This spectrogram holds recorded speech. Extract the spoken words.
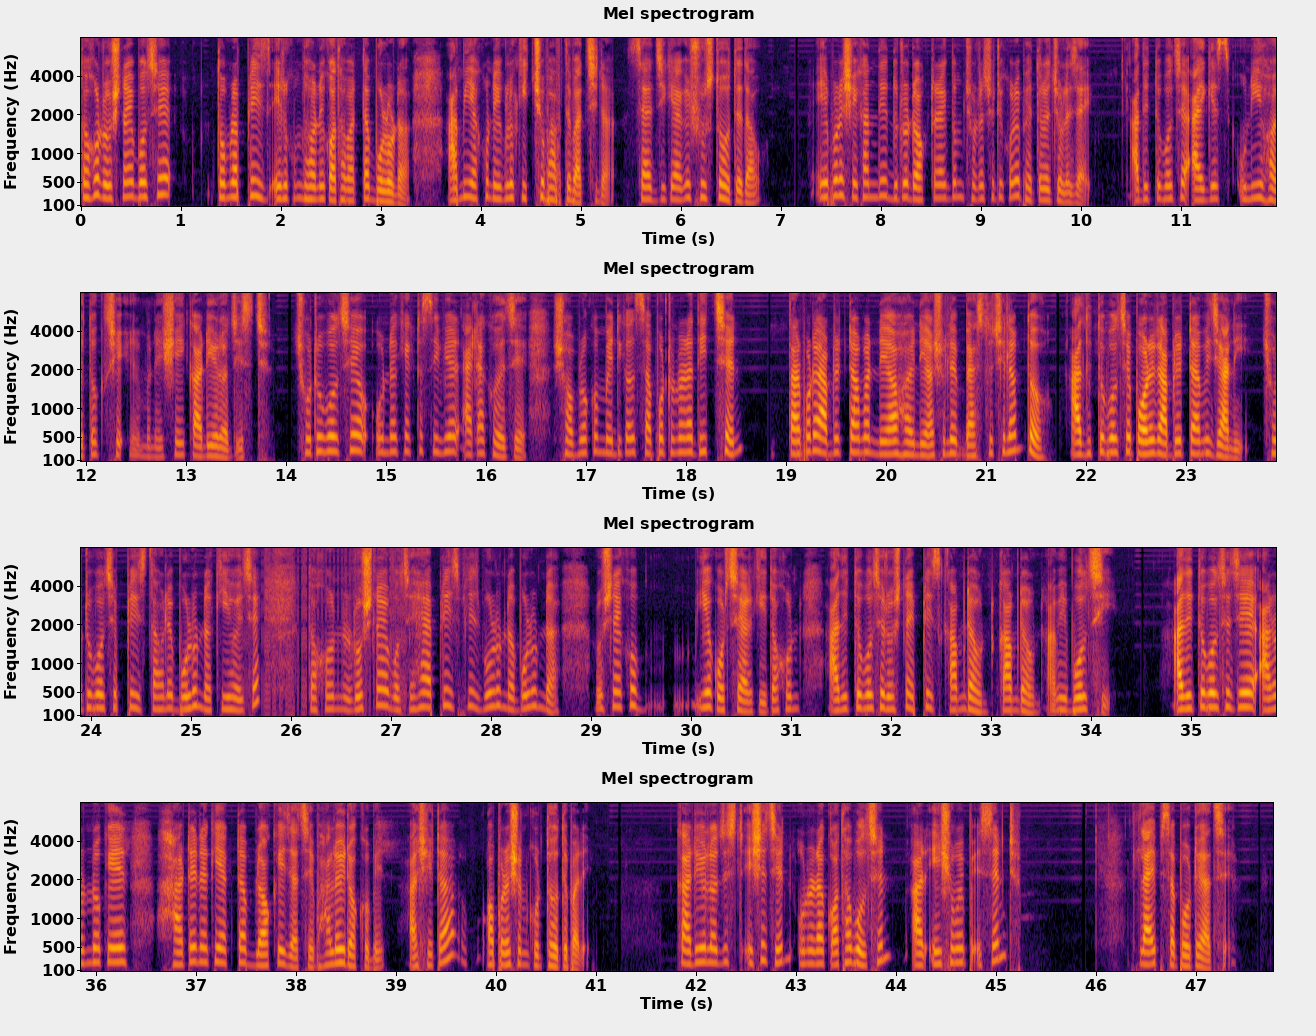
তখন রোশনাই বলছে, তোমরা প্লিজ এরকম ধরনের কথাবার্তা বলো না। আমি এখন এগুলো কিচ্ছু ভাবতে পারছি না। স্যারজিকে আগে সুস্থ হতে দাও। এরপরে সেখান দিয়ে দুটো ডক্টর একদম ছোটাছুটি করে ভেতরে চলে যায়। আদিত্য বলছে আই গেস উনি হয়তো মানে সেই কার্ডিওলজিস্ট ছোট বলছে, ওর নাকি একটা সিভিয়ার অ্যাটাক হয়েছে। সব রকম মেডিকেল সাপোর্ট ওনারা দিচ্ছেন। তারপরে আপডেটটা আমার নেওয়া হয়নি, আসলে ব্যস্ত ছিলাম তো। আদিত্য বলছে, পরের আপডেটটা আমি জানি। ছোট বলছে, প্লিজ, তাহলে বলুন না কি হয়েছে? তখন রোশনায় বলছে হ্যাঁ প্লিজ প্লিজ, বলুন না বলুন না। রোশনাই খুব ইয়ে করছে আর কি। তখন আদিত্য বলছে Roshnai please calm down calm down আমি বলছি। আদিত্য বলছে যে, আরণ্যকের হার্টে নাকি একটা ব্লকেজ আছে, ভালোই রকমের। আর সেটা অপারেশন করতে হতে পারে। কার্ডিওলজিস্ট এসেছেন, ওনারা কথা বলছেন, আর এই সময় পেশেন্ট লাইফ সাপোর্টে আছে।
